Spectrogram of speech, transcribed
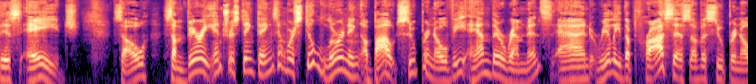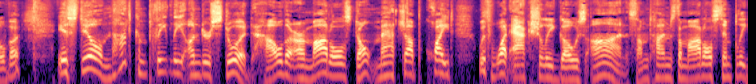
this age. So some very interesting things. And we're still learning about supernovae and their remnants. And really the process of a supernova is still not completely understood how our models don't match up quite with what actually goes on. Sometimes the model simply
